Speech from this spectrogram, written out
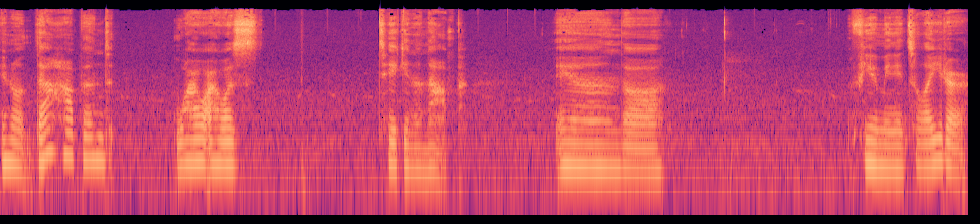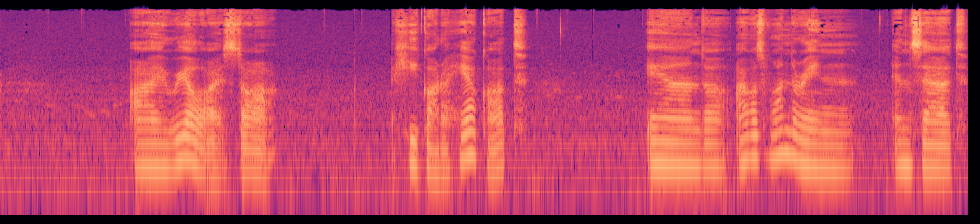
You know, that happened while I was taking a nap. And uh, a few minutes later, I realized uh, he got a haircut. And uh, I was wondering and said,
